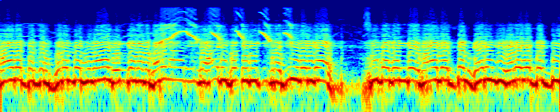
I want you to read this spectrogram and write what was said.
மாவட்டத்தில் பிறந்ததினால் எங்களது வரலாறு என்று ஆடிக்கொண்டிருக்கின்ற வீரர்கள் சிவகங்கை மாவட்டம் கருஞ்சி வளையப்பட்டி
